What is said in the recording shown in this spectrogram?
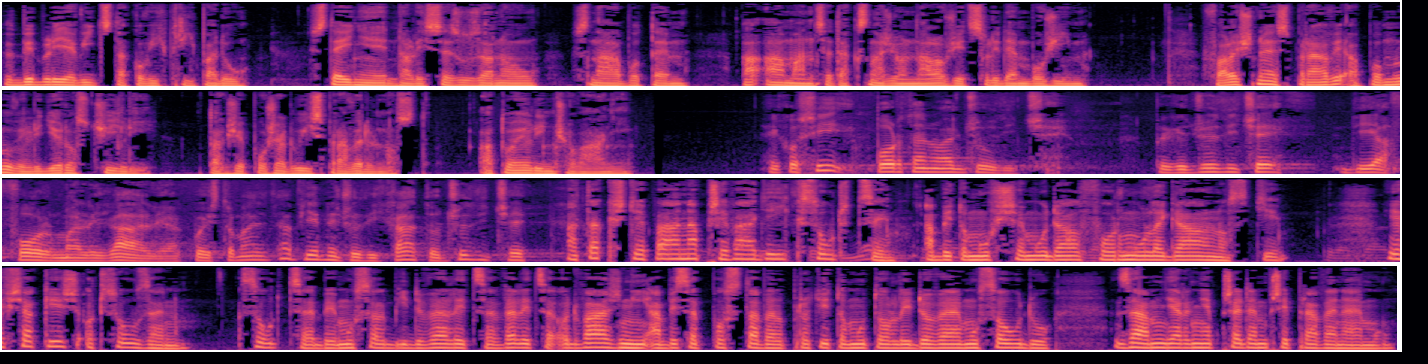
V Biblii je víc takových případů. Stejně jednali se Zuzanou, s Nábotem a Áman se tak snažil naložit s lidem božím. Falešné zprávy a pomluvy lidi rozčílí, takže požadují spravedlnost. A to je linčování. E così portano al giudice, perché il giudice dia forma legale a questo, ma viene giudicato, il giudice... A tak Štěpána přivádějí k soudci, aby tomu všemu dal formu legálnosti. Je však již odsouzen. Soudce by musel být velice, velice odvážný, aby se postavil proti tomuto lidovému soudu, záměrně předem připravenému.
